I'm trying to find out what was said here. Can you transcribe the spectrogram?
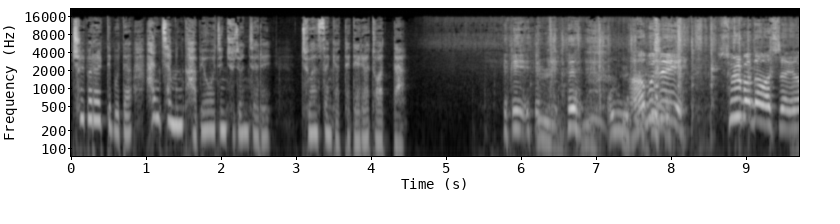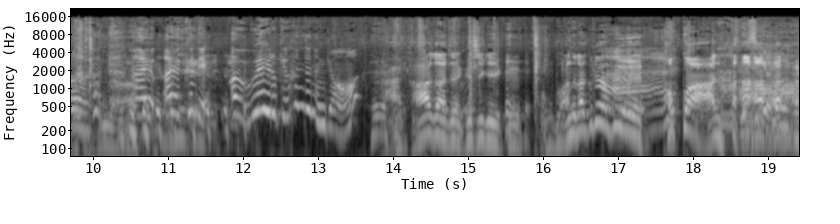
출발할 때보다 한참은 가벼워진 주전자를 주한상 곁에 내려두었다. 아버지, 술 받아왔어요. 아유, 아유, 근데 아, 왜 이렇게 흔드는겨? 아, 다가 저그 시기 그 공부하느라 그래 그 법관. 아,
